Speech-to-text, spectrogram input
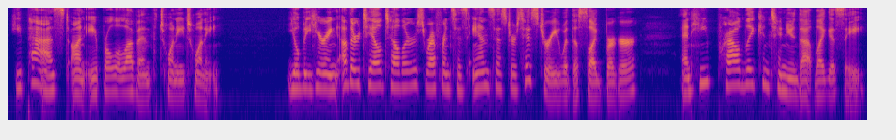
He passed on April 11th, 2020. You'll be hearing other tale tellers reference his ancestors' history with the Slugburger, and he proudly continued that legacy.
